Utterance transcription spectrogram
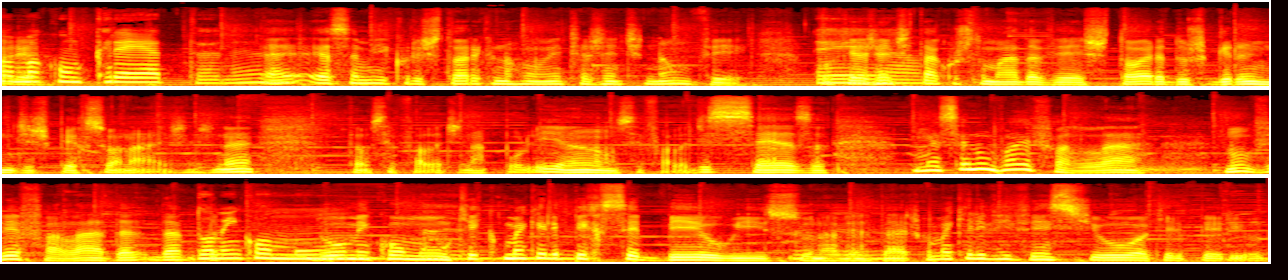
forma concreta, né? É essa micro-história que normalmente a gente não vê. Porque É. a gente está acostumado a ver a história dos grandes personagens, né? Então você fala de Napoleão, você fala de César, mas você não vai falar, não vê falar da, da- Do homem comum. do homem comum. Ah. Que, como é que ele percebeu isso, na Uhum. verdade? Como é que ele vivenciou aquele período?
